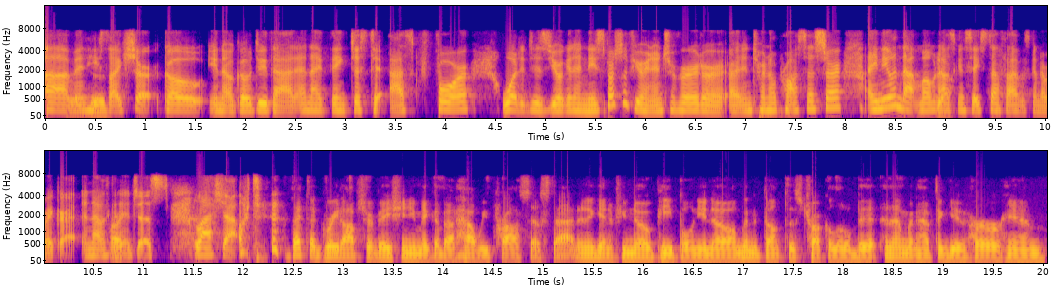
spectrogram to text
Um, and he's good. like, "Sure, go, you know, go do that." And I think just to ask for what it is you're going to need, especially if you're an introvert or an internal processor, I knew in that moment I was going to say stuff I was going to regret, and I was going to just lash out. That's a great observation you make about how we process that. And again, if you know people and you know, I'm going to dump this truck a little bit, and I'm going to have to give her or him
